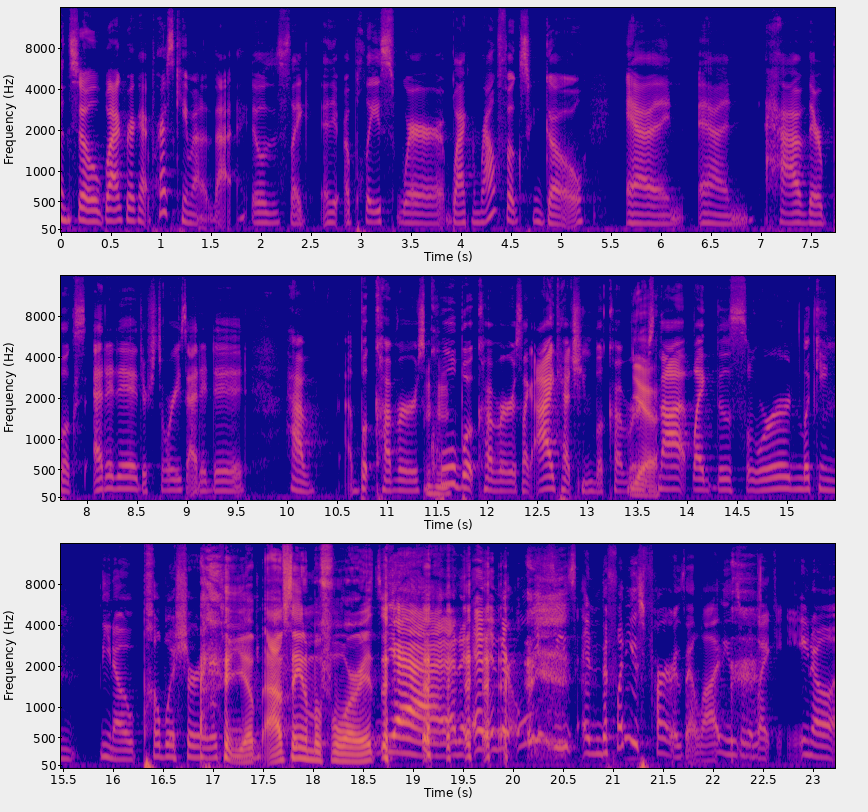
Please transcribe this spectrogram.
and so Black Bear Cat Press came out of that. It was like a, a place where black and brown folks could go and and have their books edited, their stories edited, have book covers, mm-hmm. cool book covers, like eye-catching book covers, Yeah. not like this word-looking, you know, publisher looking. yep, I've seen them before. It's yeah, and, and, and they're only these. And the funniest part is that a lot of these are like, you know,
